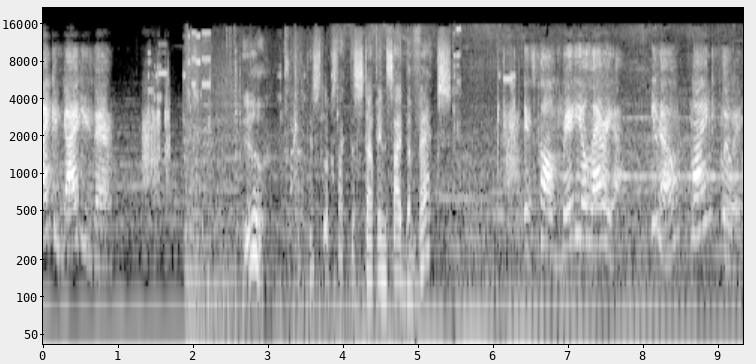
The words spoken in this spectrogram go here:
I can guide you there. Ooh, this looks like the stuff inside the Vex. It's called radiolaria. You know, mind fluid.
